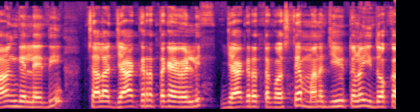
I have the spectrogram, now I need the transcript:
లాంగ్ వెళ్ళేది చాలా జాగ్రత్తగా వెళ్ళి జాగ్రత్తగా వస్తే మన జీవితంలో ఇదొక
